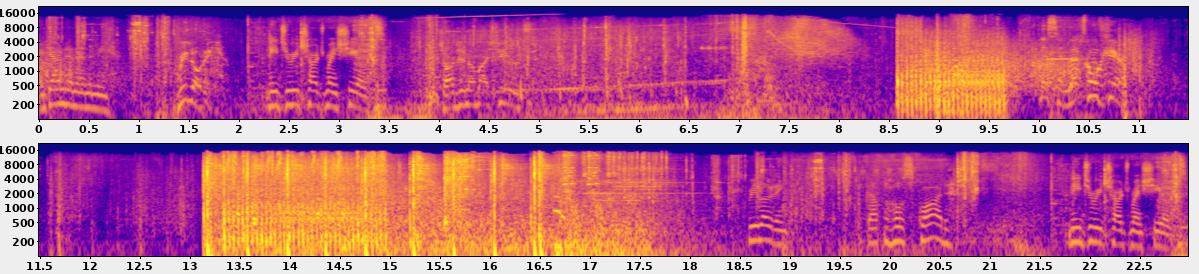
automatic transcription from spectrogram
I downed an enemy. Reloading. Need to recharge my shields. Charging on my shields. Listen, let's go move here. here. Reloading. Got the whole squad. Need to recharge my shields.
